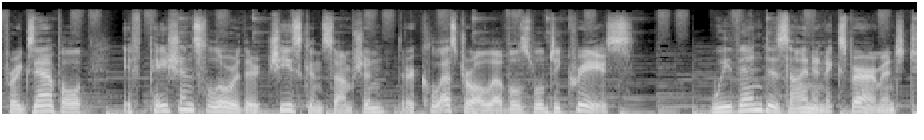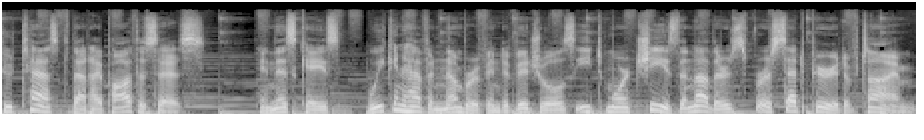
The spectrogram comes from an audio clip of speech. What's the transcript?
For example, if patients lower their cheese consumption, their cholesterol levels will decrease. We then design an experiment to test that hypothesis. In this case, we can have a number of individuals eat more cheese than others for a set period of time.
